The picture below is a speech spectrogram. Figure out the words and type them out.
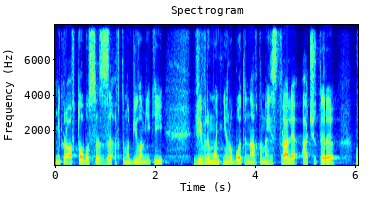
мікроавтобуса з автомобілем, який вів ремонтні роботи на автомагістралі А4 в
